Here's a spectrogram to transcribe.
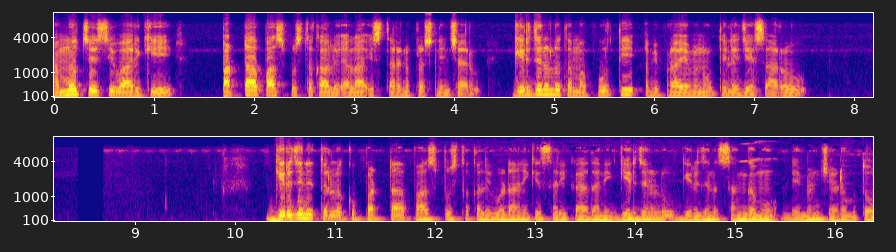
నమోదు చేసి వారికి పట్టా పాస్ పుస్తకాలు ఎలా ఇస్తారని ప్రశ్నించారు. గిరిజనులు తమ పూర్తి అభిప్రాయమును తెలియజేశారు. గిరిజనేతరులకు పట్టా పాస్ పుస్తకాలు ఇవ్వడానికి సరికాదని గిరిజనులు గిరిజన సంఘము డిమాండ్ చేయడంతో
